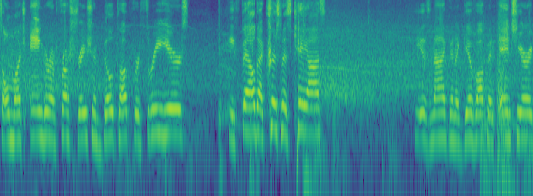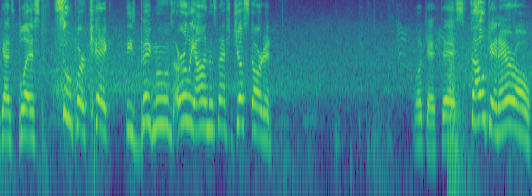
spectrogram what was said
So much anger and frustration built up for three years. He failed at Christmas Chaos. He is not going to give up an inch here against Bliss. Super kick. These big moves early on this match just started. Look at this. Falcon Arrow.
